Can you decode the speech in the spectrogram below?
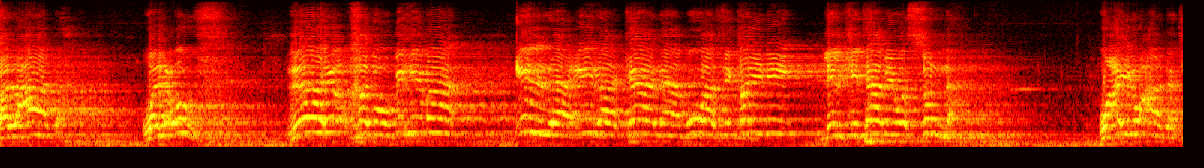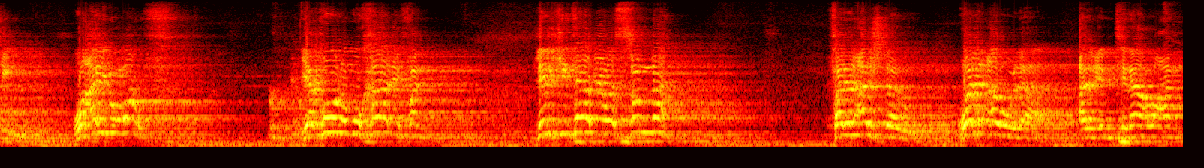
العادة والعرف لا يؤخذ بهما إلا إذا كانا موافقين للكتاب والسنة. وأي عادة وأي عرف يكون مخالفا للكتاب والسنة فالأجدر والأولى الامتناع عنه.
